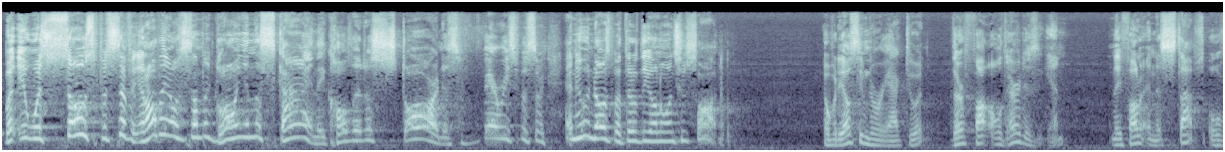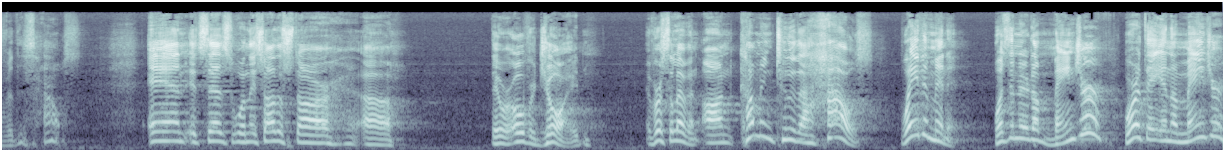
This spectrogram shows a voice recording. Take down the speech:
But it was so specific. And all they know is something glowing in the sky. And they called it a star. And it's very specific. And who knows, but they're the only ones who saw it. Nobody else seemed to react to it. They're, fo- oh, there it is again. And they follow it, and it stops over this house. And it says, when they saw the star, uh, they were overjoyed. In verse 11, on coming to the house, wait a minute. Wasn't it a manger? Weren't they in a manger?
